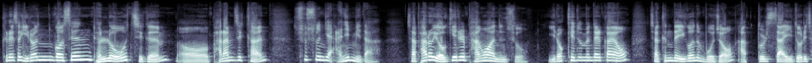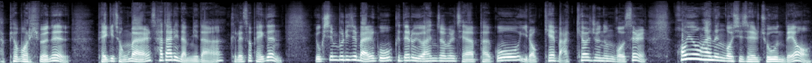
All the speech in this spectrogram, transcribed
그래서 이런 것은 별로 지금, 어, 바람직한 수순이 아닙니다. 자, 바로 여기를 방어하는 수. 이렇게 두면 될까요? 자, 근데 이거는 뭐죠? 앞불사 이돌이 잡혀버리면은 백이 정말 사달이 납니다. 그래서 백은 욕심부리지 말고 그대로 요 한 점을 제압하고 이렇게 막혀주는 것을 허용하는 것이 제일 좋은데요.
